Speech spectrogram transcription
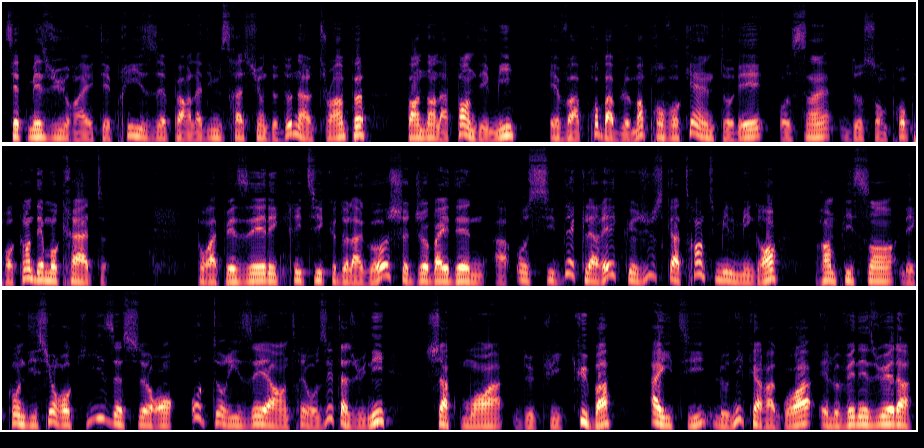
Cette mesure a été prise par l'administration de Donald Trump pendant la pandémie et va probablement provoquer un tollé au sein de son propre camp démocrate. Pour apaiser les critiques de la gauche, Joe Biden a aussi déclaré que jusqu'à 30 000 migrants remplissant les conditions requises seront autorisés à entrer aux États-Unis chaque mois depuis Cuba, Haïti, le Nicaragua et le Venezuela.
